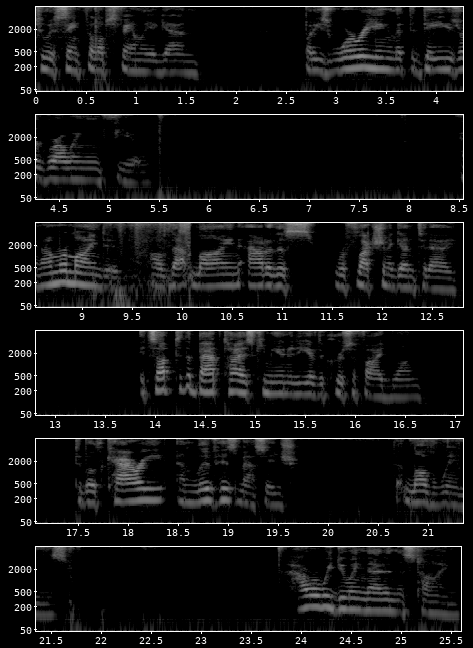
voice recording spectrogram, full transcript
to his St. Philip's family again. But he's worrying that the days are growing few. And I'm reminded of that line out of this reflection again today. It's up to the baptized community of the crucified one to both carry and live his message that love wins. How are we doing that in this time?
